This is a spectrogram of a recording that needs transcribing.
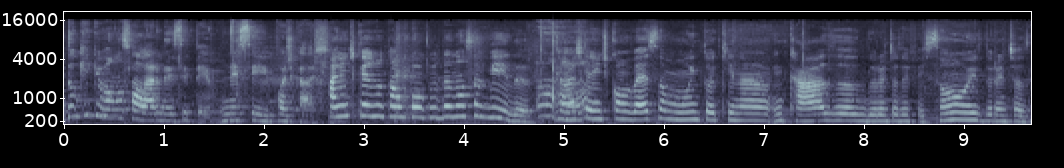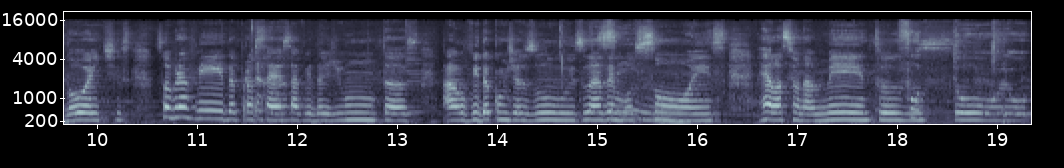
do que, que vamos falar nesse tema, nesse podcast? A gente quer juntar um pouco da nossa vida. Uhum. Acho que a gente conversa muito aqui na, em casa, durante as refeições, durante as noites, sobre a vida, processo, uhum. a vida juntas, a vida com Jesus, as Sim. emoções, relacionamentos. Futuro,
